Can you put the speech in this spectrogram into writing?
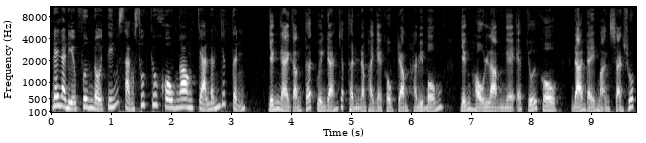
Đây là địa phương nổi tiếng sản xuất chuối khô ngon và lớn nhất tỉnh. Những ngày cận Tết Nguyên đáng Giáp Thìn năm 2024, những hộ làm nghề ép chuối khô đã đẩy mạnh sản xuất,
